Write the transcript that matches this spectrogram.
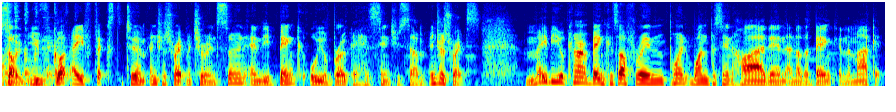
So you've got a fixed term interest rate maturing soon and the bank or your broker has sent you some interest rates. Maybe your current bank is offering 0.1% higher than another bank in the market.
